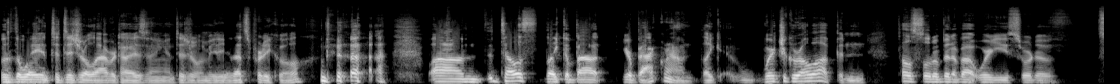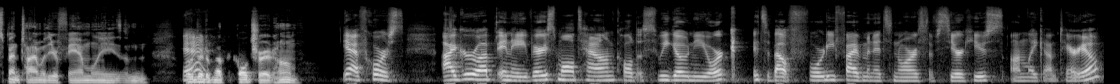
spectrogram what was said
was the way into digital advertising and digital media. That's pretty cool. um, tell us like about your background. Like, where'd you grow up, and tell us a little bit about where you sort of spent time with your families and a Yeah. little bit about the culture at home. Yeah, of course. I grew up in a very small town called Oswego, New York. It's about 45 minutes north of Syracuse on Lake Ontario.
